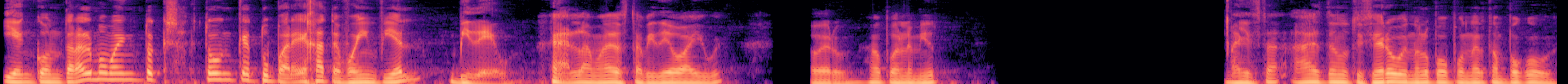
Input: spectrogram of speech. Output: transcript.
y encontrar el momento exacto en que tu pareja te fue infiel? Video. La madre está video ahí, güey. A ver, güey. Voy a ponerle mute. Ahí está. Ah, este noticiero, güey. No lo puedo poner tampoco, güey.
